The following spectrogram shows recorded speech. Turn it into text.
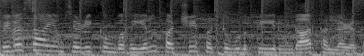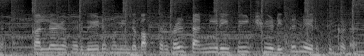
விவசாயம் செழிக்கும் வகையில் பச்சை பட்டு உடுத்தியிருந்தார் கள்ளழகர். கள்ளழகர் வேடமணிந்த பக்தர்கள் தண்ணீரை பீச்சியடித்து நேர்த்திக்கடர்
